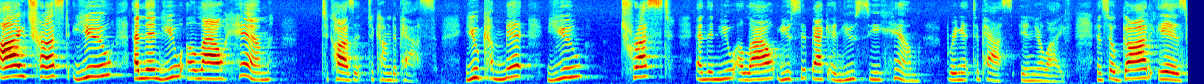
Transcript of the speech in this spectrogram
I trust you, and then you allow Him to cause it to come to pass. You commit, you trust, and then you allow, you sit back and you see Him bring it to pass in your life. And so God is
